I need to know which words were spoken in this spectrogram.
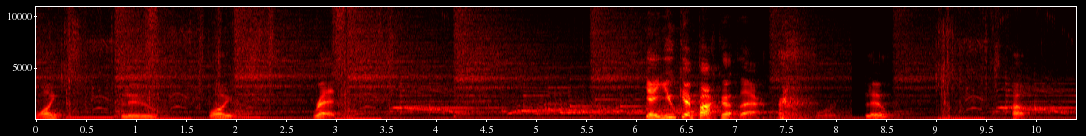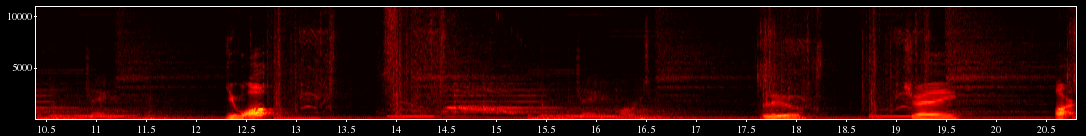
white, blue, white, red. Yeah, you get back up there. Blue? Oh. You what? Blue, J, heart.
